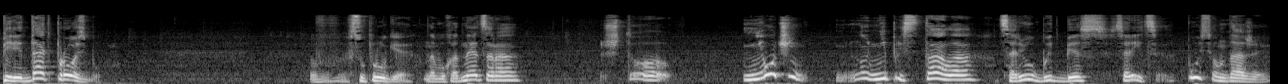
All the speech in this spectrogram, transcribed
передать просьбу в супруге Навуходнецера, что не очень, ну, не пристало царю быть без царицы. Пусть он даже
